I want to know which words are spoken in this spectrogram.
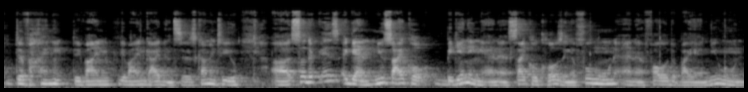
divine divine divine guidance is coming to you. Uh, so there is again new cycle beginning and a cycle closing a full moon and followed by a new moon.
